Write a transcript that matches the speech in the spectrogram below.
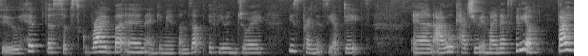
to hit the subscribe button and give me a thumbs up if you enjoy these pregnancy updates. And I will catch you in my next video. Bye!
